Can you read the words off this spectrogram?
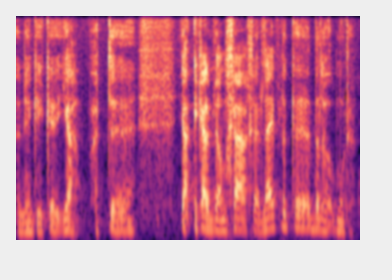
Dan denk ik, eh, ja, wat, eh, ja, ik had hem dan graag eh, lijfelijk willen ontmoeten.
